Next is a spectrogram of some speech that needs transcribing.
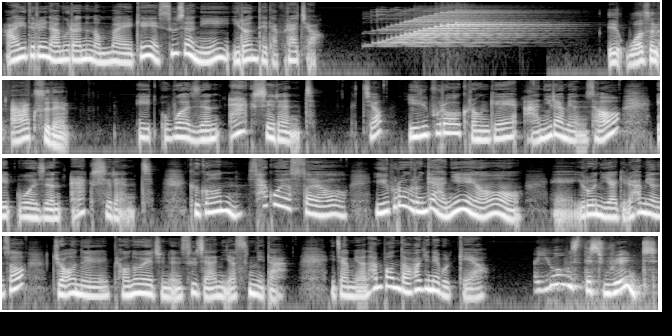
아이들을 나무라는 엄마에게 수잔이 이런 대답을 하죠. It was an accident. It was an accident. 그쵸? 일부러 그런 게 아니라면서 it was an accident. 그건 사고였어요. 일부러 그런 게 아니에요. 예, 이런 이야기를 하면서 존을 변호해주는 수잔이었습니다. 이 장면 한 번 더 확인해 볼게요. Are you always this rude?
